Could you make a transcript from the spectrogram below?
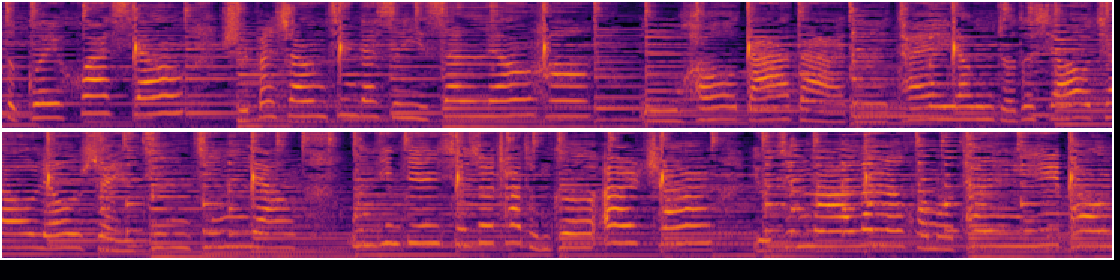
的桂花香，石板上清代肆意三两行。午后大大的太阳照得小桥流水静静凉。闻听见小小插筒歌儿唱，又见那蓝蓝花木摊一旁，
